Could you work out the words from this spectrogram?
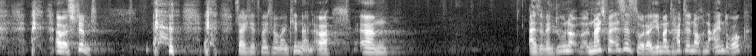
aber es stimmt. Sage ich jetzt manchmal meinen Kindern. Aber ähm, also wenn du noch, und manchmal ist es so, da jemand hatte noch einen Eindruck,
